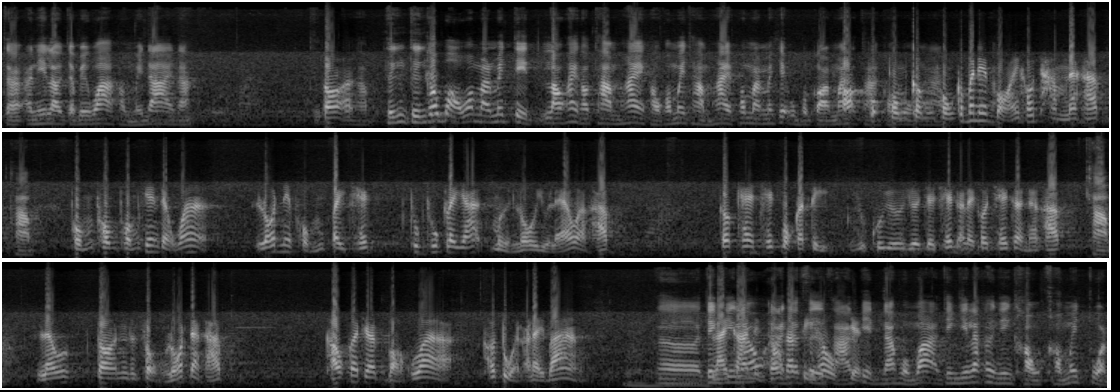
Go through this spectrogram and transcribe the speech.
แต่อันนี้เราจะไปว่าเขาไม่ได้นะก็นะครับถึงถึงเขาบอกว่ามันไม่ติดเราให้เขาทำให้เขาก็ไม่ทำให้เพราะมันไม่ใช่อุปกรณ์มาอ๋อตรฐานขผองมโรงก็งานผมก็ไม่ได้บอกให้เขาทำนะครับครับ ผมผมผมเพียงแต่ว่ารถเนี่ยผมไปเช็คทุก ๆ ระยะหมื่นโลอยู่แล้วอะครับ ก็แค่เช็คปกติคุณยูจะเช็คอะไรก็เช็คกันนะครับ ครับ แล้วตอนส่งรถนะครับเขาก็จะบอกว่าเขาตรวจอะไรบ้างเออจริงๆแล้วรายการอาจจะสื่อสาร1 2 3 4ผิดนะผมว่าจริงๆแล้วจริงๆเขาเขาไม่ตรวจ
